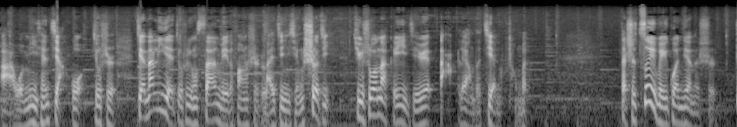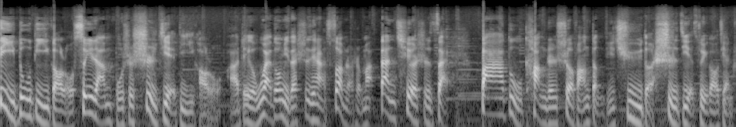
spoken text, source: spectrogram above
啊，我们以前讲过，就是简单理解就是用三维的方式来进行设计，据说呢可以节约大量的建筑成本。但是最为关键的是。帝都第一高楼虽然不是世界第一高楼啊，这个五百多米在世界上算不了什么，但却是在八度抗震设防等级区域的世界最高建筑。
